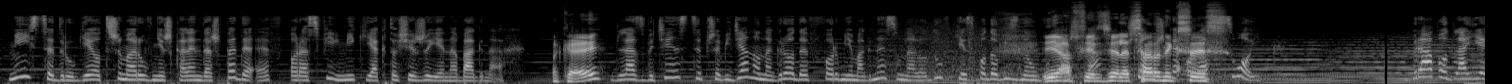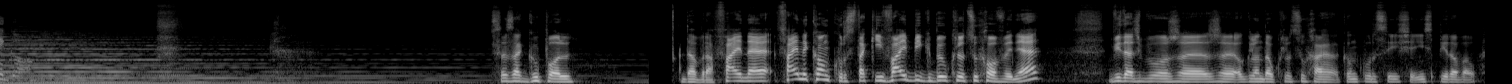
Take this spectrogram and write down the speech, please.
Miejsce drugie otrzyma również kalendarz PDF oraz filmik Jak to się żyje na bagnach. Okej. Dla zwycięzcy przewidziano nagrodę w formie magnesu na lodówkę z podobizną Ja wujaszka, pierdzielę, książkę czarny krzyż. oraz słoik. Brawo dla jego! Co za gupol. Dobra, fajne, fajny konkurs, taki vibik był klocuchowy, nie? Widać było, że, że oglądał klocucha konkursy i się inspirował.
